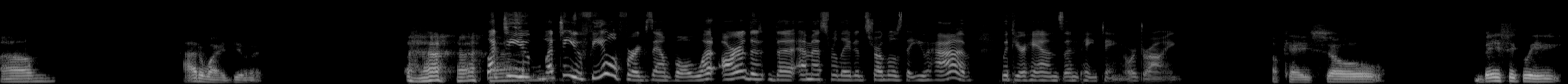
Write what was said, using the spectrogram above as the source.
Um, how do I do it? what do you what do you feel for example what are the the ms related struggles that you have with your hands and painting or drawing okay so basically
